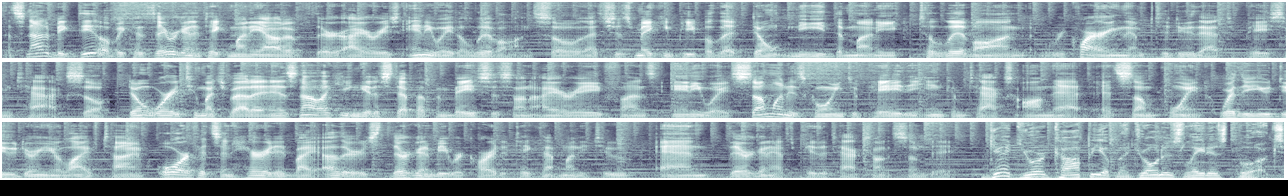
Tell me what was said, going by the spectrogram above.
it's not a big deal because they were going to take money out of their IRAs anyway to live on. So that's just making people that don't need the money to live on, requiring them to do that to pay some tax. So don't worry too much about it. And it's not like you can get a step up in basis on IRA funds anyway. Someone is going to pay the income tax on that at some point, whether you do during your lifetime, or if it's inherited by others, they're going to be required to take that money too, and they're going to have to pay the tax on it someday. Get your copy of Madrona's latest books,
